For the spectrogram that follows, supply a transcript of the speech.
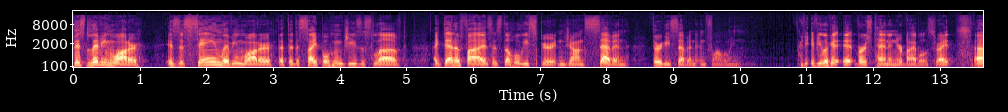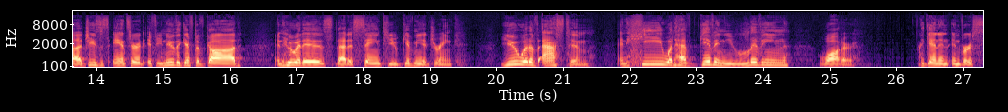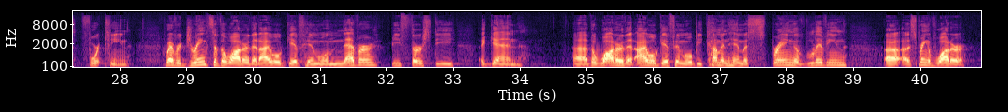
This living water is the same living water that the disciple whom Jesus loved identifies as the Holy Spirit in John 7 37 and following. If you look at, at verse 10 in your Bibles, right? Uh, Jesus answered, If you knew the gift of God and who it is that is saying to you, Give me a drink, you would have asked him, and he would have given you living water. Again, in, in verse 14, whoever drinks of the water that I will give him will never be thirsty again. Uh, the water that I will give him will become in him a spring of living, uh, a spring of water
